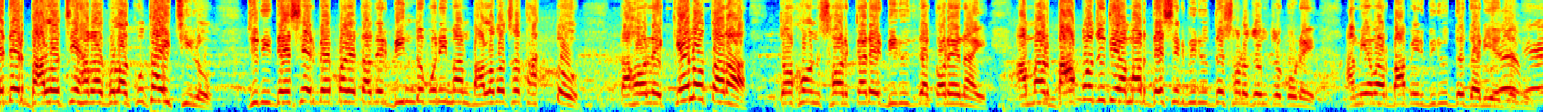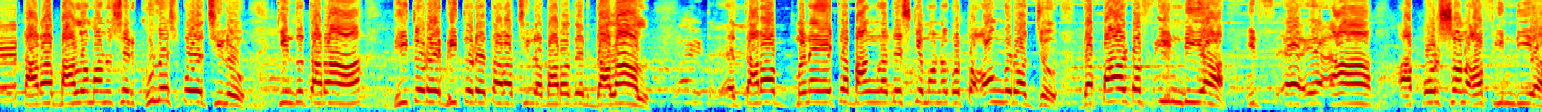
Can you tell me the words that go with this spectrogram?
এদের ভালো চেহারাগুলো কোথায় ছিল? যদি দেশের ব্যাপারে তাদের বিন্দু পরিমাণ ভালোবাসা থাকতো, তাহলে কেন তারা তখন সরকারের বিরোধিতা করে নাই? আমার বাপও যদি আমার দেশের বিরুদ্ধে ষড়যন্ত্র করে, আমি আমার বাপের বিরুদ্ধে দাঁড়িয়ে যাব। তারা ভালো মানুষের খুলেশ পড়েছিল, কিন্তু তারা ভিতরে ভিতরে তারা ছিল ভারতের দালাল। তারা মানে এটা বাংলাদেশকে মনে করতো অঙ্গরাজ্য। The part of India it's portion of India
